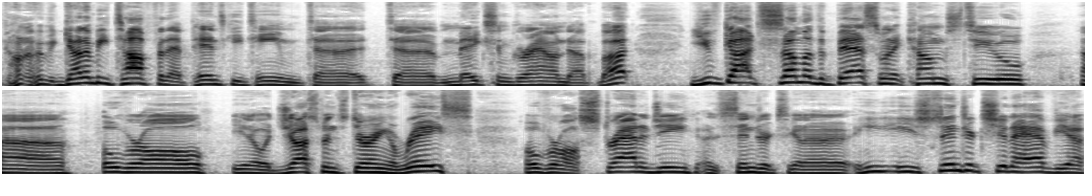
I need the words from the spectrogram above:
gonna be, gonna be tough for that Penske team to to make some ground up. But you've got some of the best when it comes to uh, overall, you know, adjustments during a race, overall strategy. Uh, Cindric's gonna he, he Cindric should have you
